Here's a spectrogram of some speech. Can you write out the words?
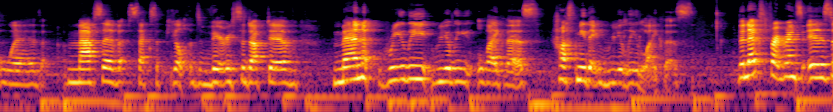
with massive sex appeal. It's very seductive. Men really, really like this. Trust me, they really like this. The next fragrance is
